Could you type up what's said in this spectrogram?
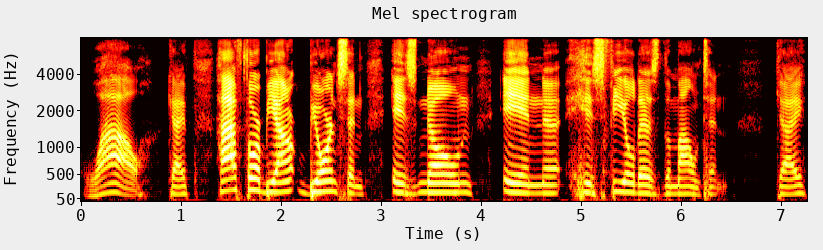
Wow. Okay. Hafthor Bjornsson is known in his field as the mountain. Okay.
